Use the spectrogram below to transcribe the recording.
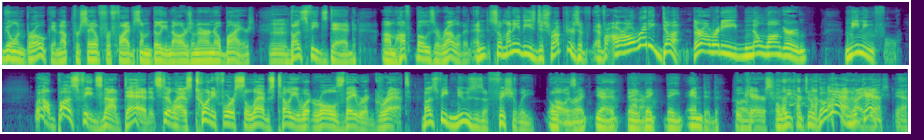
going broke and up for sale for five some billion dollars, and there are no buyers. BuzzFeed's dead. Um, HuffPo's irrelevant, and so many of these disruptors have, have, are already done. They're already no longer meaningful. Well, BuzzFeed's not dead. It still has 24 celebs tell you what roles they regret. BuzzFeed News is officially over, Oh, is right? Yeah, it- they they know. they ended. Who uh, cares? A week or two ago. Yeah, and who Right, cares? yeah.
